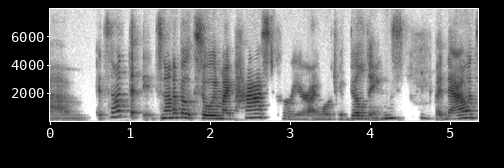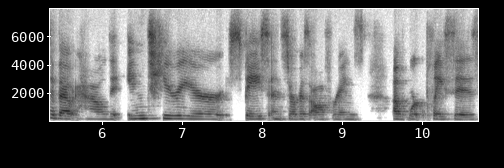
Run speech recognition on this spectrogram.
um, it's not that it's not about so in my past career i worked with buildings mm-hmm. but now it's about how the interior space and service offerings of workplaces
